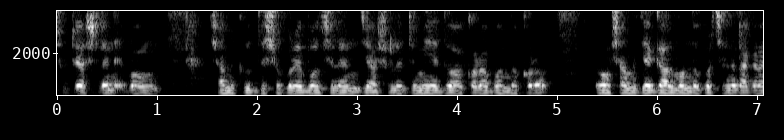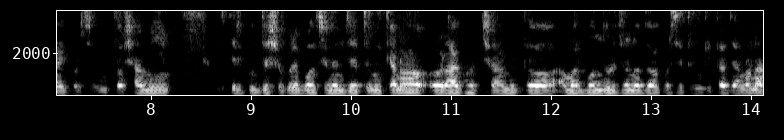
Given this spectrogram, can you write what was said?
ছুটে আসলেন এবং স্বামীকে উদ্দেশ্য করে বলছিলেন যে, আসলে তুমি এই দোয়া করা বন্ধ করো। এবং স্বামীকে গাল গালমন্দ করছিলেন, রাগারাগি করছিলেন। তো স্বামী স্ত্রীকে উদ্দেশ্য করে বলছিলেন যে, তুমি কেন রাগ হচ্ছ? আমি তো আমার বন্ধুর জন্য দোয়া করছি, তুমি কি তা জানো না?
